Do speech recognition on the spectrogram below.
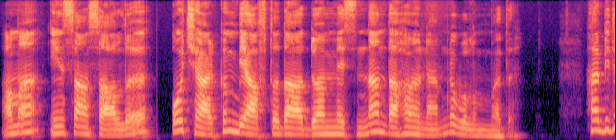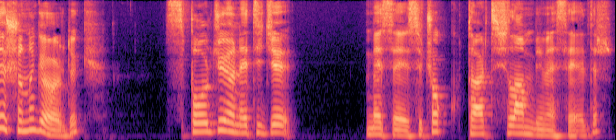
Ama insan sağlığı o çarkın bir hafta daha dönmesinden daha önemli bulunmadı. Ha bir de şunu gördük. Sporcu yönetici meselesi çok tartışılan bir meseledir.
